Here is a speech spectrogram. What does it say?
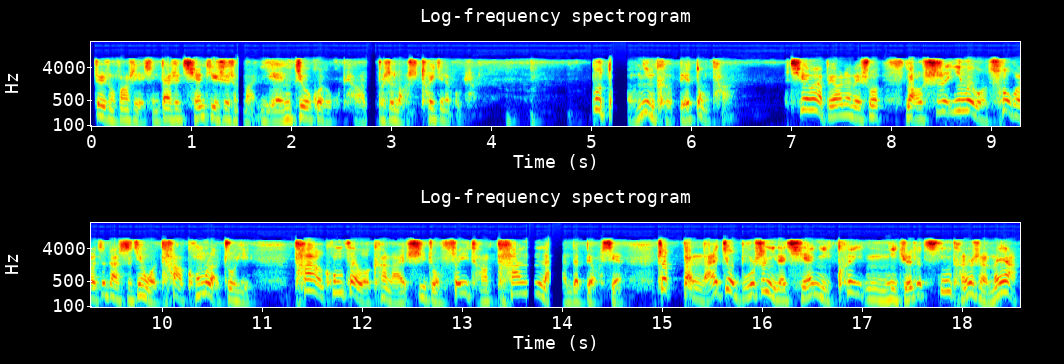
这种方式也行，但是前提是什么？研究过的股票，而不是老师推荐的股票。不懂宁可别动它。千万不要认为说老师，因为我错过了这段时间，我踏空了。注意，踏空在我看来是一种非常贪婪的表现。这本来就不是你的钱，你亏，你觉得心疼什么呀？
